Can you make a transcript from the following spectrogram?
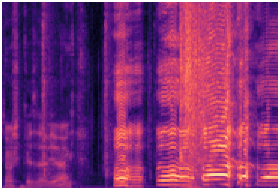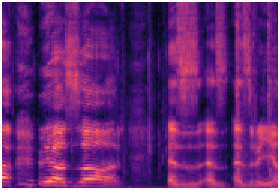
De most közel jövünk. Ah, ah, ah, ah, Mi a szar? Ez, ez, ez real?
